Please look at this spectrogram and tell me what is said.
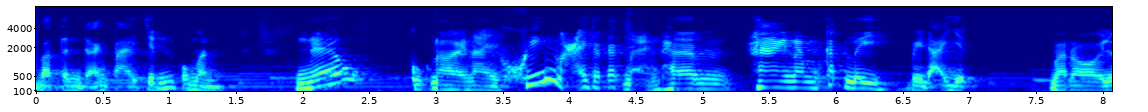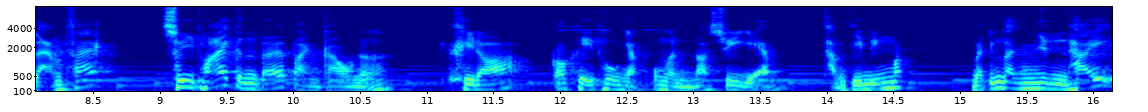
và tình trạng tài chính của mình nếu cuộc đời này khuyến mãi cho các bạn thêm 2 năm cách ly vì đại dịch và rồi lạm phát, suy thoái kinh tế toàn cầu nữa, khi đó có khi thu nhập của mình nó suy giảm, thậm chí biến mất. Và chúng ta nhìn thấy,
